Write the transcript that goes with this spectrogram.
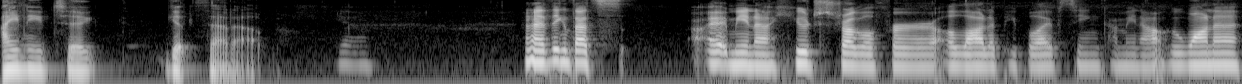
I need to get set up. Yeah. And I think that's, I mean, a huge struggle for a lot of people I've seen coming out who want to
